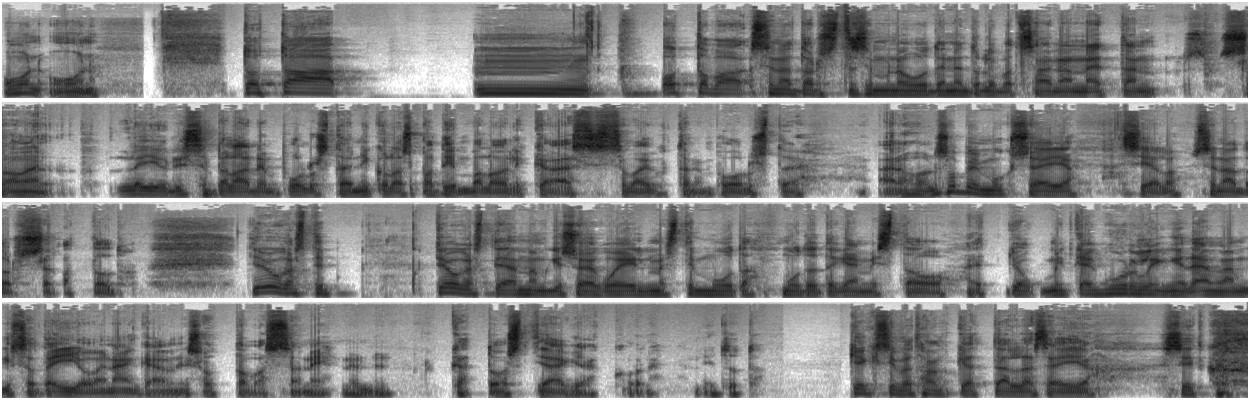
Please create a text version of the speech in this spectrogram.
On, on. Tota, mm, Ottava Senatorsista semmoinen uutinen tulivat sainanneet tämän Suomen leijudissa pelainen puolustaja Nikolas Patinpalo, eli Ässissä vaikuttaneen puolustaja NHL-sopimukseen, ja siellä on Senatorsissa katteltu tiukasti, tiukasti MM-kisoja, kun ei ilmeisesti muuta, muuta tekemistä ole. Et jo, mitkä Gurlingit MM-kisat ei ole enää käynnissä Ottavassa, niin ne nyt katsoo sitten jääkiekkoa, niin, niin tota, keksivät hankkia tällaisen ja sitten kun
